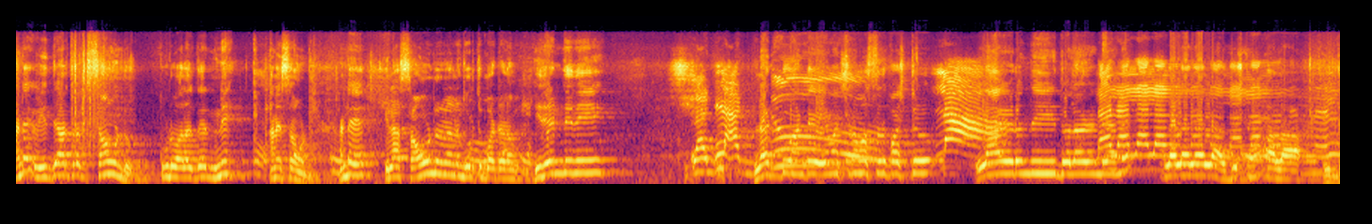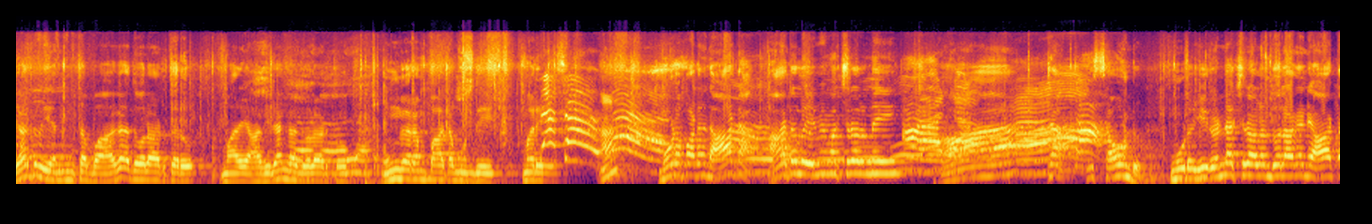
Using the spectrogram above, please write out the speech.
అంటే విద్యార్థులకు సౌండ్. ఇప్పుడు వాళ్ళకి నే అనే సౌండ్. అంటే ఇలా సౌండ్లను గుర్తుపట్టడం. ఇదేంటిది? లడ్డు. అంటే ఏం అక్షరం వస్తుంది ఫస్ట్? లాగడుంది దోలాడండి. చూసినావా? అలా. విద్యార్థులు ఎంత బాగా దోలాడుతారు? మరి ఆ విధంగా దోలాడుతూ ఉంగరం పాఠం ఉంది. మరి? మూడో పాఠం ఉంది ఆట. ఆటలో ఏమేమి అక్షరాలు ఉన్నాయి? ఆట. ఈ సౌండ్ మూడు ఈ రెండు అక్షరాలను దోలాడండి. ఆట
